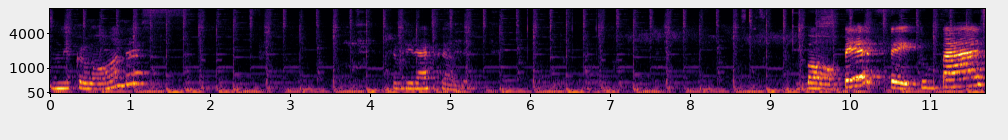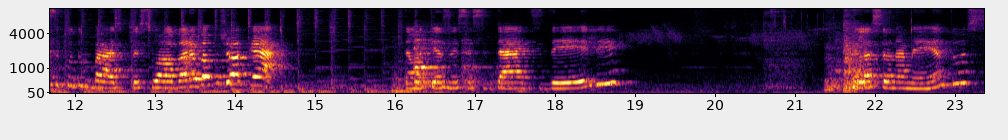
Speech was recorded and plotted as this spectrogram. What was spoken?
Um micro-ondas. Deixa eu virar a câmera. Bom, perfeito. O básico do básico, pessoal. Agora vamos jogar. Então, aqui as necessidades dele. Relacionamentos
